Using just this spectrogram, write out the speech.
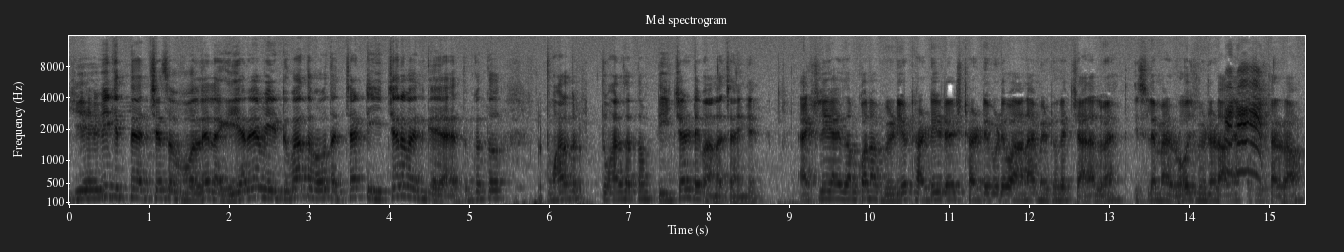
ये भी कितने अच्छे से बोलने लगी है। अरे, मिठवा तो बहुत अच्छा टीचर बन गया है। तुमको तो तुम्हारा तो तुम्हारे साथ तो हम टीचर डे बनाना चाहेंगे। एक्चुअली गाइज़ हमको ना video thirty days thirty video बनाना है मीठू के चैनल में। इसलिए मैं रोज वीडियो डालने की कोशिश कर रहा हूँ।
